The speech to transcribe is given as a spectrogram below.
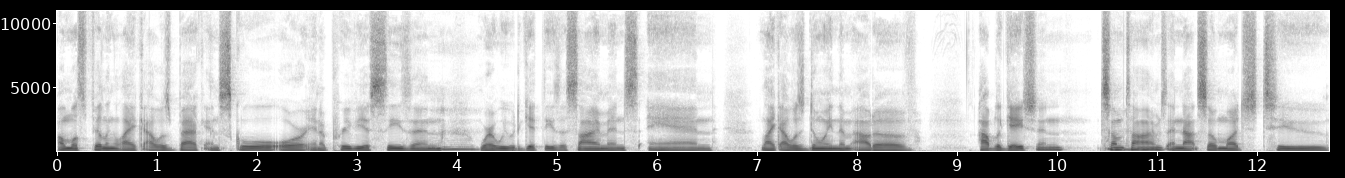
almost feeling like I was back in school or in a previous season Mhm. where we would get these assignments and like I was doing them out of obligation sometimes and not so much to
